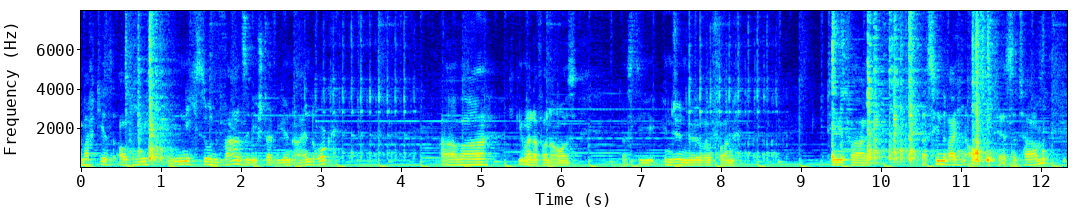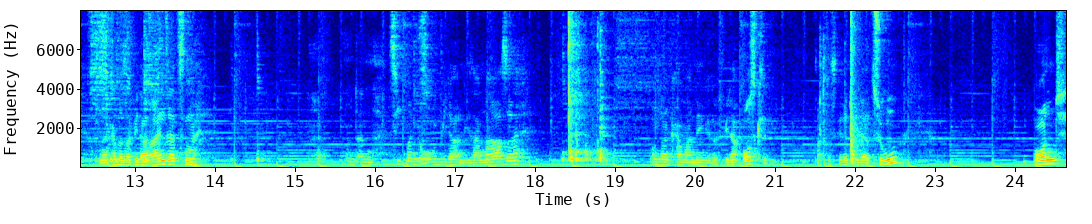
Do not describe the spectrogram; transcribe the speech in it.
macht jetzt auch nicht, nicht so einen wahnsinnig stabilen Eindruck. Aber ich gehe mal davon aus, dass die Ingenieure von Tefal das hinreichend ausgetestet haben. Und dann kann man es auch wieder reinsetzen. Und dann zieht man hier oben wieder an dieser Nase. Und dann kann man den Griff wieder ausklippen. Macht das Gerät wieder zu. Und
